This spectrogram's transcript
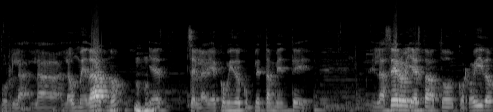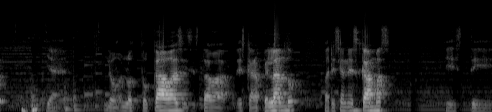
por la, la, la humedad, ¿no? Ya se le había comido completamente el acero, ya estaba todo corroído, ya lo, lo tocabas y se estaba descarapelando, parecían escamas. Este,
